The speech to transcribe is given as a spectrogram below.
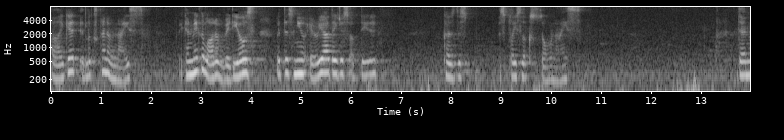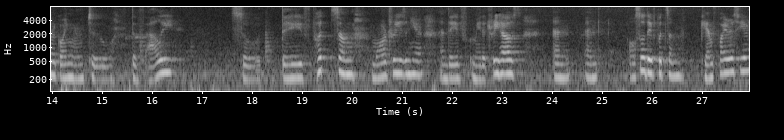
I like it. It looks kind of nice. We can make a lot of videos with this new area they just updated because this this place looks so nice then we're going into the valley. So they've put some more trees in here and they've made a tree house and and also they've put some campfires here.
